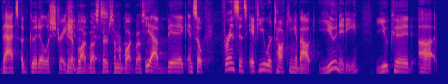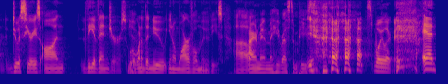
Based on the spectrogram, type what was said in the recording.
that's a good illustration? Yeah, blockbuster, summer blockbuster. Yeah, big. And so, for instance, if you were talking about unity, you could uh, do a series on the Avengers or one of the new, you know, Marvel movies. Uh, Iron Man, may he rest in peace. spoiler. And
